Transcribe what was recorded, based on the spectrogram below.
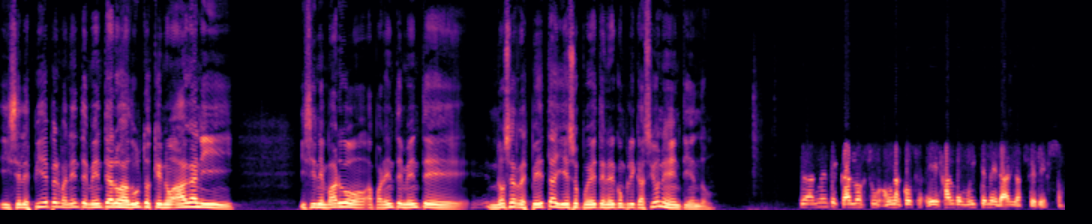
y se les pide permanentemente a los adultos que no hagan y, y sin embargo aparentemente no se respeta y eso puede tener complicaciones, entiendo. Realmente, Carlos, una cosa es algo muy temerario hacer eso.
